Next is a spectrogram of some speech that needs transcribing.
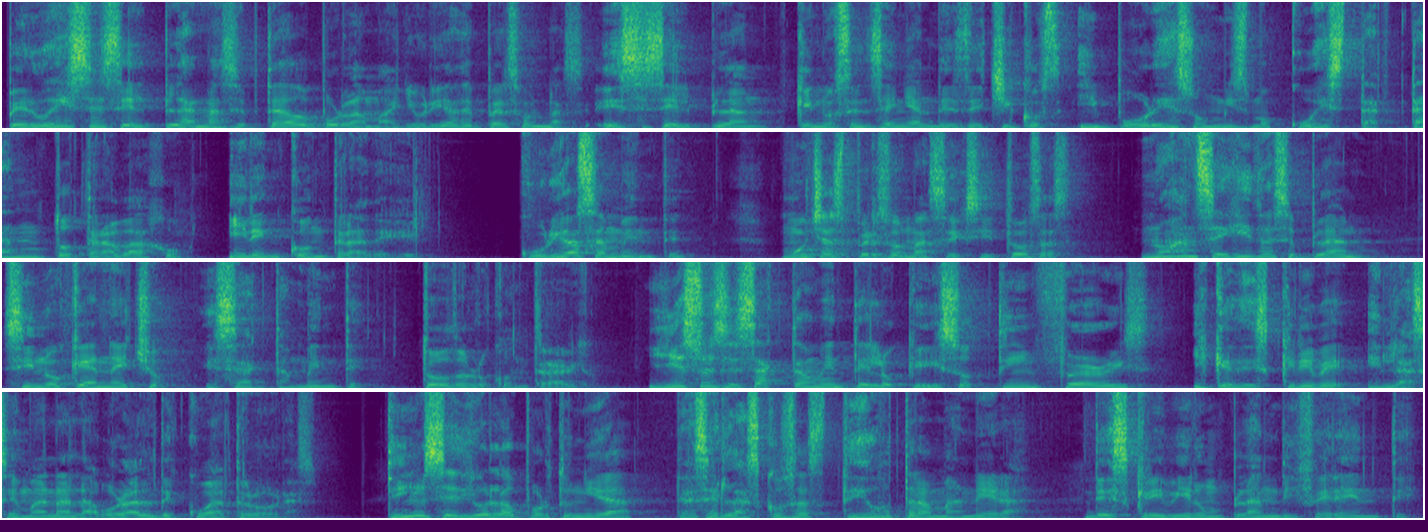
Pero ese es el plan aceptado por la mayoría de personas. Ese es el plan que nos enseñan desde chicos y por eso mismo cuesta tanto trabajo ir en contra de él. Curiosamente, muchas personas exitosas no han seguido ese plan, sino que han hecho exactamente todo lo contrario. Y eso es exactamente lo que hizo Tim Ferriss y que describe en la semana laboral de cuatro horas. Tim se dio la oportunidad de hacer las cosas de otra manera, de escribir un plan diferente,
